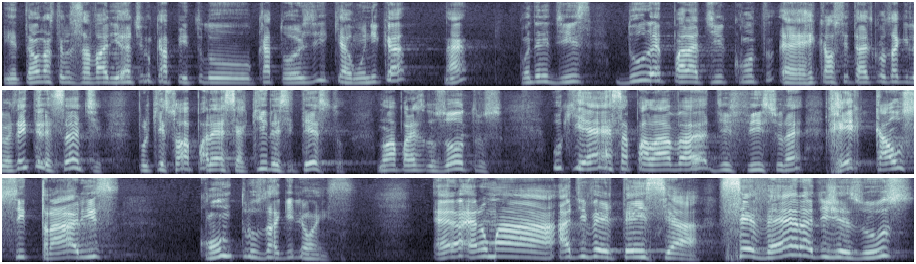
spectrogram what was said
Então nós temos essa variante no capítulo 14, que é a única, né? quando ele diz: duro é para ti contra, é, recalcitrar com os aguilhões. É interessante, porque só aparece aqui nesse texto, não aparece nos outros. O que é essa palavra difícil, né? Recalcitrares contra os aguilhões. Era, era uma advertência severa de Jesus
